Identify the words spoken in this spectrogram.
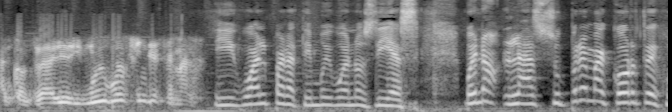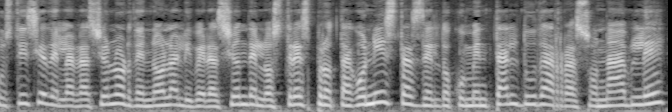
Al contrario, y muy buen fin de semana. Igual para ti, muy buenos días. Bueno, la Suprema Corte de Justicia de la Nación ordenó la liberación de los tres protagonistas del documental Duda Razonable,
